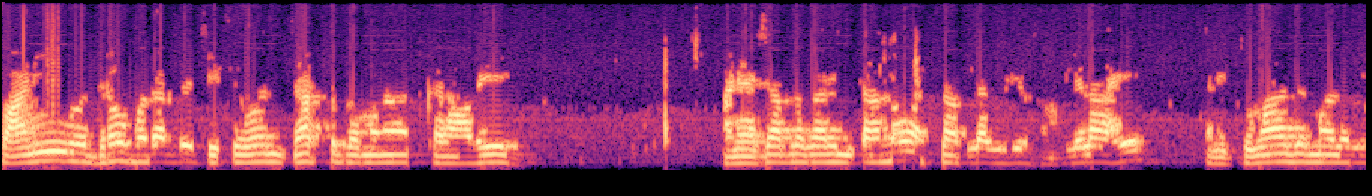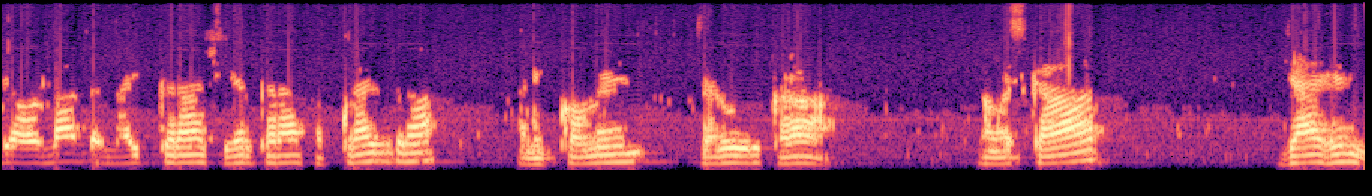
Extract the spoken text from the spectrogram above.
पाणी व द्रव पदार्थाचे सेवन जास्त प्रमाणात करावे. आणि अशा प्रकारे मित्रांनो आजचा आपला व्हिडिओ संपलेला आहे. आणि तुम्हाला जर माझा व्हिडिओ आवडला तर लाईक करा शेअर करा सबस्क्राईब करा आणि कॉमेंट जरूर करा. नमस्कार. जय हिंद.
